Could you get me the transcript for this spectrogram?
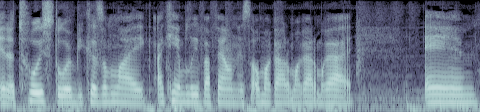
in a toy store because I'm like, I can't believe I found this. Oh my God, oh my God, oh my God. And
